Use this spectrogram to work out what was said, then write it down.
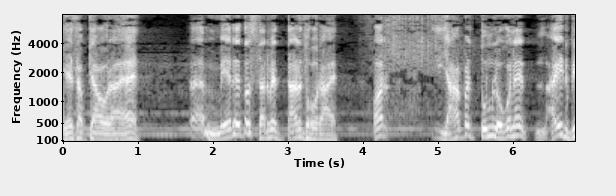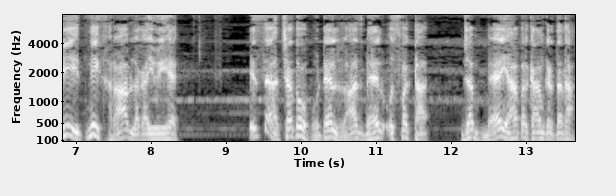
ये सब क्या हो रहा है? मेरे तो सर में दर्द हो रहा है। और यहाँ पर तुम लोगों ने लाइट भी इतनी खराब लगाई हुई है। इससे अच्छा तो होटल राजमहल उस वक्त था जब मैं यहाँ पर काम करता था।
